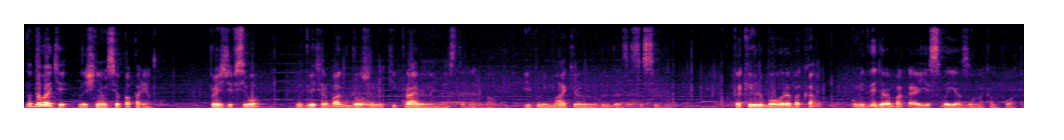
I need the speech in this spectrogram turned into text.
Но давайте начнем все по порядку. Прежде всего, Медведь-рыбак должен найти правильное место для рыбалки и внимательно наблюдать за соседями. Как и у любого рыбака, у медведя-рыбака есть своя зона комфорта,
